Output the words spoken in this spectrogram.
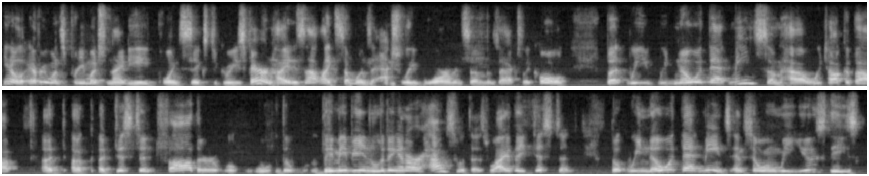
You know, everyone's pretty much 98.6 degrees Fahrenheit. It's not like someone's actually warm and someone's actually cold. But we we know what that means somehow. We talk about a, a, a distant father. They may be living in our house with us. Why are they distant? But we know what that means. And so when we use these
